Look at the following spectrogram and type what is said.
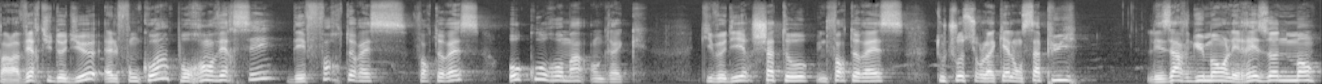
par la vertu de Dieu, elles font quoi? Pour renverser des forteresses. Forteresses, okuroma en grec, qui veut dire château, une forteresse, toute chose sur laquelle on s'appuie. Les arguments, les raisonnements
